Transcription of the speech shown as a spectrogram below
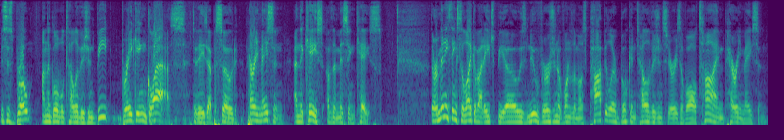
This is Broe on the Global Television Beat, Breaking Glass. Today's episode Perry Mason and the Case of the Missing Case. There are many things to like about HBO's new version of one of the most popular book and television series of all time, Perry Mason,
